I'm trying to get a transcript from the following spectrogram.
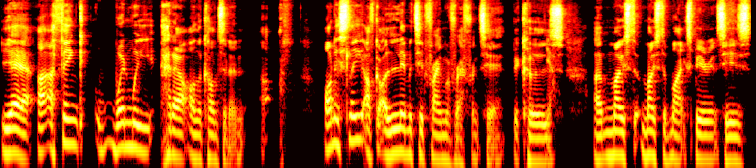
yeah, I think when we head out on the continent, uh, honestly, I've got a limited frame of reference here because uh, most most of my experiences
